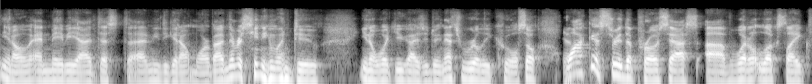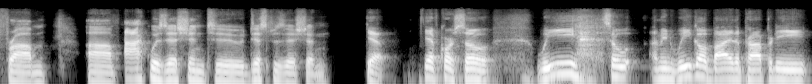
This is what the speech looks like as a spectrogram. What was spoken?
you know, and maybe I just I need to get out more, but I've never seen anyone do you know what you guys are doing. That's really cool. So yep. walk us through the process of what it looks like from um, acquisition to disposition. Yeah, yeah, of course. So we so I mean we go buy the property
